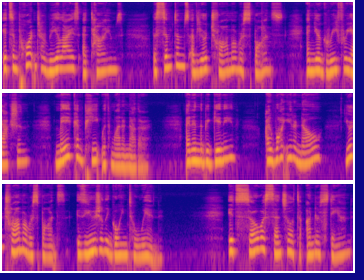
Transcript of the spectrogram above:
It's important to realize at times the symptoms of your trauma response and your grief reaction may compete with one another. And in the beginning, I want you to know your trauma response is usually going to win. It's so essential to understand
